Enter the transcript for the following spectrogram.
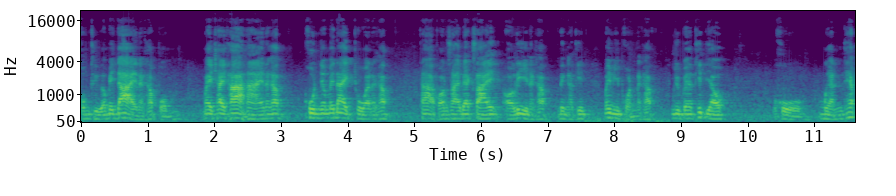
ผมถือว่าไม่ได้นะครับ ผมไม่ใช่ท่าหายนะครับ คุณยังไม่ได้ชัวร์นะครับท่าฟอนไซด์แบ็กไซด์ออลี่นะครับหนึ่งอาทิตย์ไม่มีผลนะครับหยุดเป็นอาทิตย์เดียวโอ้โห เหมือนแทบ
